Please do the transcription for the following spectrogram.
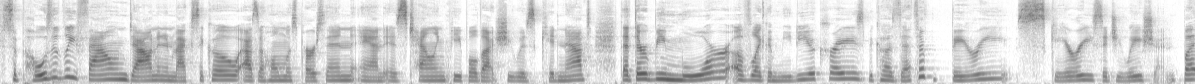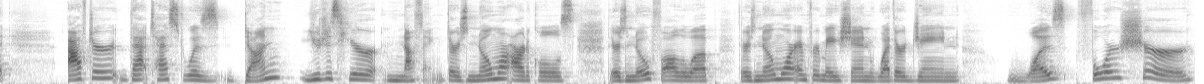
supposedly found down in Mexico as a homeless person and is telling people that she was kidnapped, that there would be more of like a media craze because that's a very scary situation. But after that test was done, you just hear nothing. There's no more articles, there's no follow up, there's no more information whether Jane was for sure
